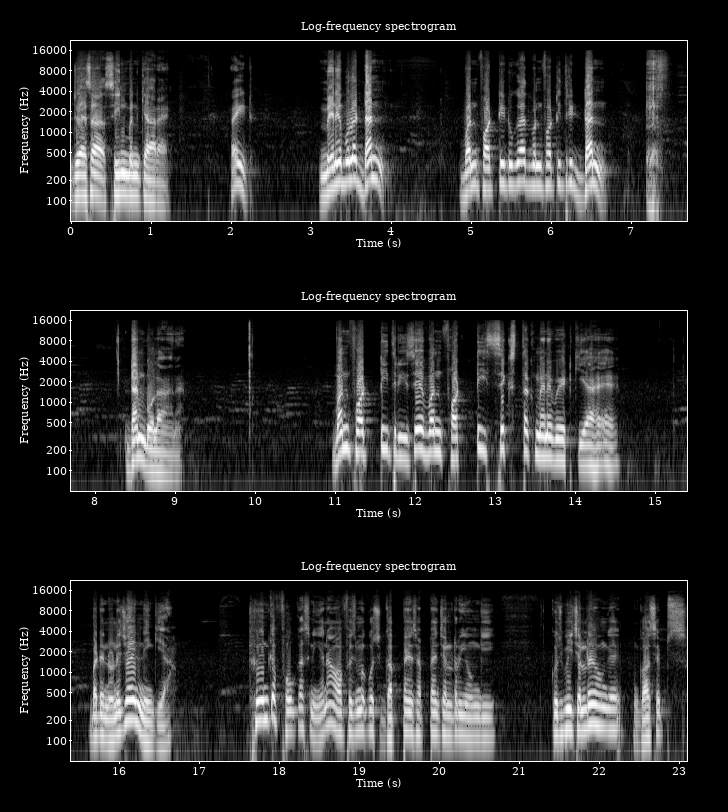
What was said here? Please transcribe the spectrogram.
जो ऐसा सीन बन के आ रहा है। राइट मैंने बोला डन 142 के बाद 143 डन डन बोला मैंने। 143 से 146 तक मैंने वेट किया है बट इन्होंने ज्वाइन नहीं किया। क्योंकि इनका फोकस नहीं है ना? ऑफ़िस में कुछ गप्पें सप्पें चल रही होंगी। कुछ भी चल रहे होंगे गॉसिप्स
